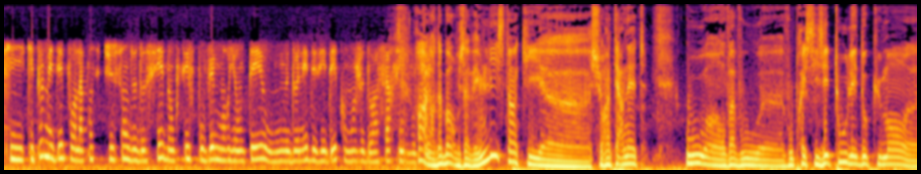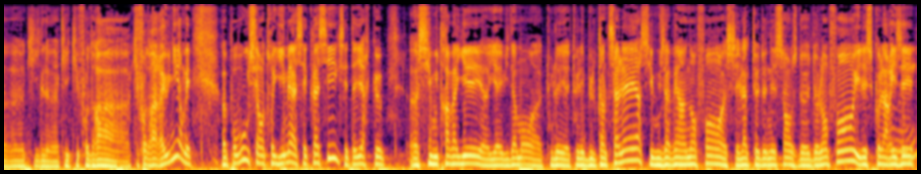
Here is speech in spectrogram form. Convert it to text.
qui, qui peut m'aider pour la constitution de dossier. Donc, si vous pouvez m'orienter ou me donner des idées comment je dois faire, s'il vous plaît. Ah, alors d'abord, vous avez une liste hein, qui euh, sur Internet où on va vous euh, vous préciser tous les documents euh, qu'il qu'il faudra qu'il faudra réunir. Mais euh, pour vous c'est entre guillemets assez classique. C'est-à-dire que si vous travaillez il y a évidemment tous les tous les bulletins de salaire. Si vous avez un enfant c'est l'acte de naissance de, de l'enfant. Il est scolarisé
